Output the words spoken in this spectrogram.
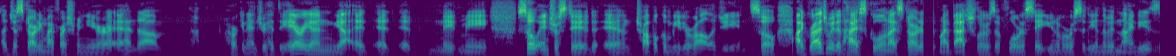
uh, just starting my freshman year, and um, Hurricane Andrew hit the area, and yeah, it, it it made me so interested in tropical meteorology. And so I graduated high school and I started my bachelor's at Florida State University in the mid 90s,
